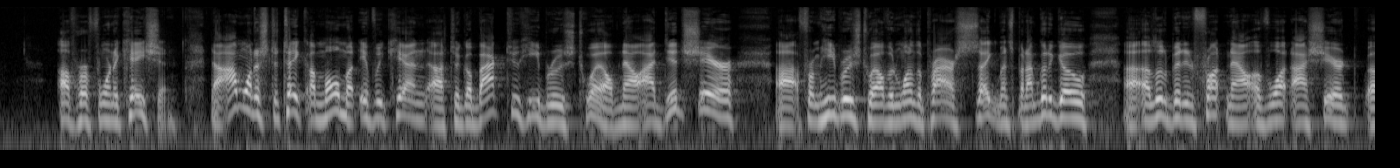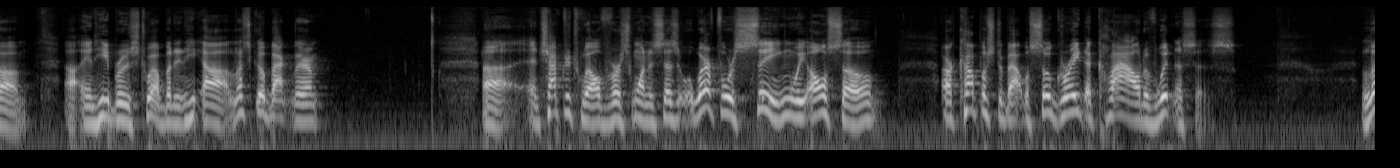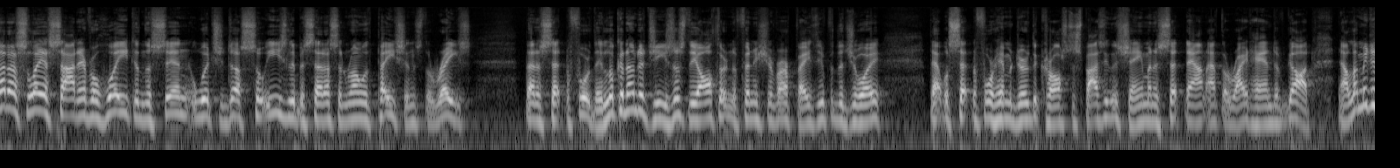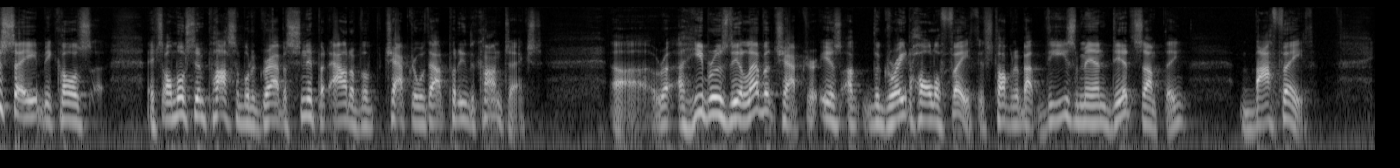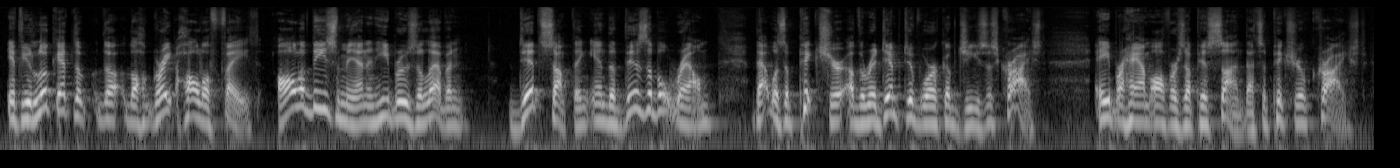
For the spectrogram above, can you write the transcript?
of her fornication. Now, I want us to take a moment, if we can, uh, to go back to Hebrews 12. Now, I did share uh, from Hebrews 12 in one of the prior segments, but I'm going to go uh, a little bit in front now of what I shared um, uh, in Hebrews 12. But in, uh, let's go back there. Uh, in chapter 12, verse 1, it says, Wherefore, seeing we also are compassed about with so great a cloud of witnesses, let us lay aside every weight and the sin which does so easily beset us and run with patience the race that is set before thee. Looking unto Jesus, the author and the finisher of our faith, who for the joy that was set before him endured the cross, despising the shame, and is set down at the right hand of God. Now, let me just say, because it's almost impossible to grab a snippet out of a chapter without putting the context. Uh, Hebrews, the 11th chapter, is a, the great hall of faith. It's talking about these men did something by faith. If you look at the, the, the great hall of faith, all of these men in Hebrews 11 did something in the visible realm that was a picture of the redemptive work of Jesus Christ. Abraham offers up his son. That's a picture of Christ.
